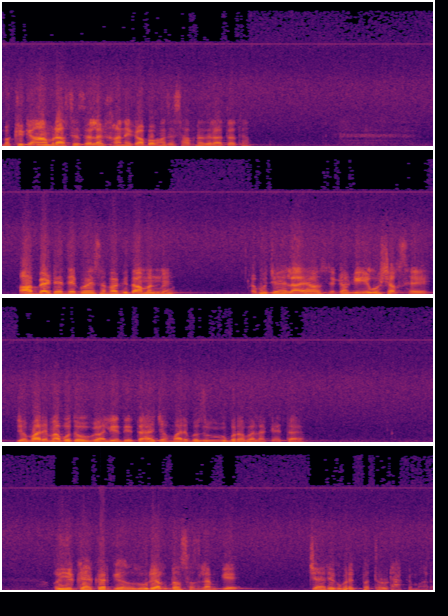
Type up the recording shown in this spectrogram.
مکے کے عام راستے سے الگ خانے کعبہ وہاں سے صاف نظر آتا تھا۔ آپ بیٹھے تھے کوئی صفحہ کے دامن میں۔ ابو جہل آیا، اس نے کہا کہ یہ وہ شخص ہے جو ہمارے معبودوں کو گالیاں دیتا ہے، جو ہمارے بزرگوں کو برا بھلا کہتا ہے۔ اور یہ کہہ کر کہ حضور اقدام وسلم کے چہرے کے اوپر ایک پتھر اٹھا کے مارا۔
